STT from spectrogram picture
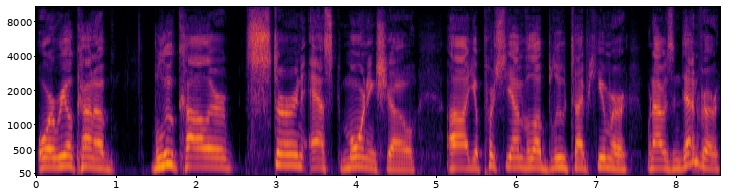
or a real kind of blue collar, stern esque morning show. Uh, you push the envelope, blue type humor when I was in Denver,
